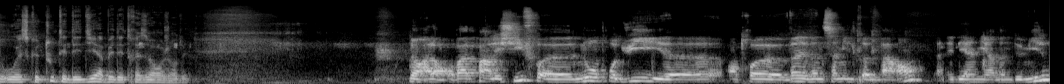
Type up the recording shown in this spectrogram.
ou est-ce que tout est dédié à BD Trésors aujourd'hui? Non, alors on va parler chiffres. Euh, nous, on produit euh, entre 20 et 25 000 tonnes par an. L'année dernière, 22 000.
